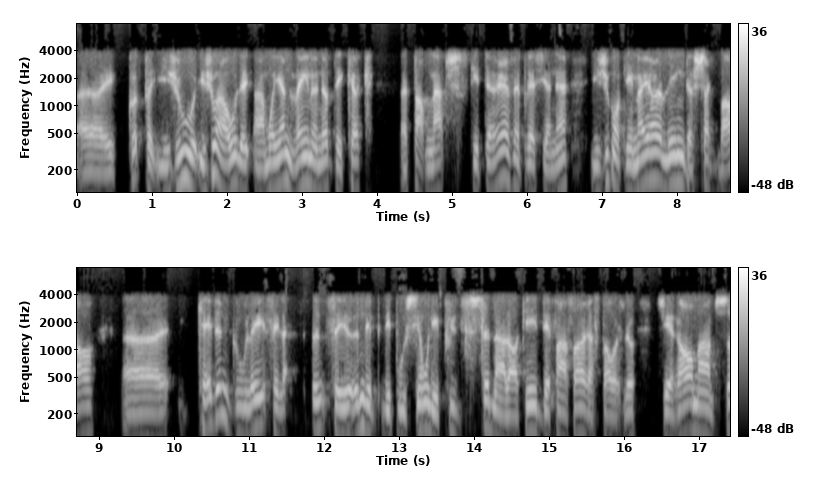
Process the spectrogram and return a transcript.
Euh, écoute, il joue, il joue en haut, en moyenne 20 minutes et quelques euh, par match, ce qui est très impressionnant. Il joue contre les meilleures lignes de chaque bord. Euh, Caden Goulet, c'est une, une des, des positions les plus difficiles dans le hockey, défenseur à cet âge-là. J'ai rarement vu ça,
